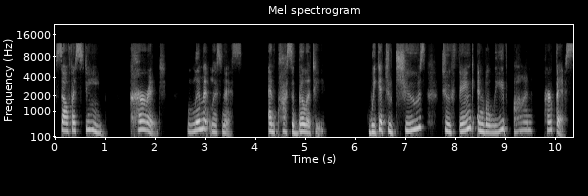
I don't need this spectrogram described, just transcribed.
self esteem, courage, limitlessness, and possibility. We get to choose to think and believe on purpose.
